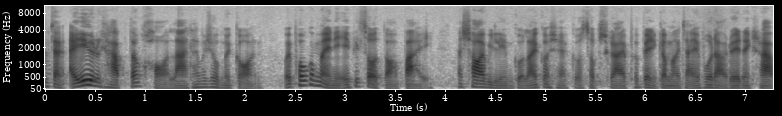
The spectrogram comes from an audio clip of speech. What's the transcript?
ำจากไอ d ิ a นะครับ ต้องขอลาท่านผู้ชมไปก่อน ไว้พบกันใหม่ในเอพิโซดต่อไป ถ้าชอบอย่าลืมกดไลค์ กดแชร์ กด subscribe เพื่อเป็นกำลังใจให้พวกเราด้วยนะครับ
